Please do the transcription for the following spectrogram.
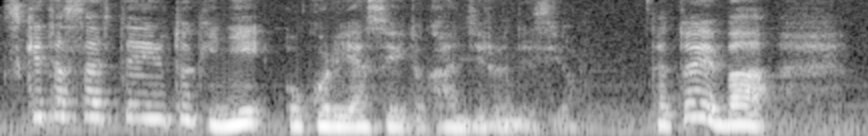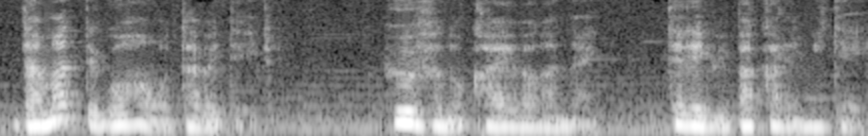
付け足されている時に起こりやすいと感じるんですよ。例えば黙ってご飯を食べている。夫婦の会話がない。テレビばかり見ている。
